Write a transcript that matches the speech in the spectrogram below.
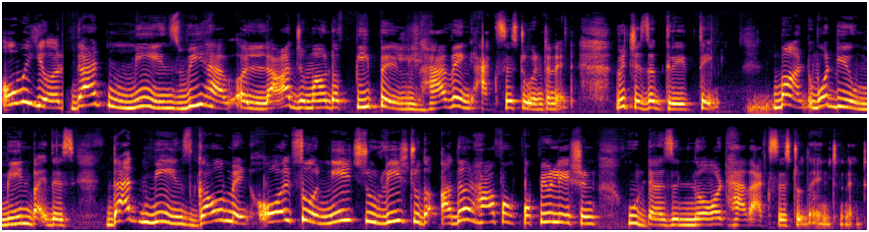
over here that means we have a large amount of people having access to internet which is a great thing. But what do you mean by this? That means government also needs to reach to the other half of population who does not have access to the internet.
